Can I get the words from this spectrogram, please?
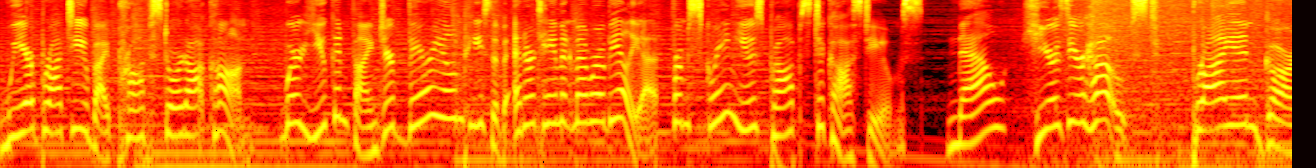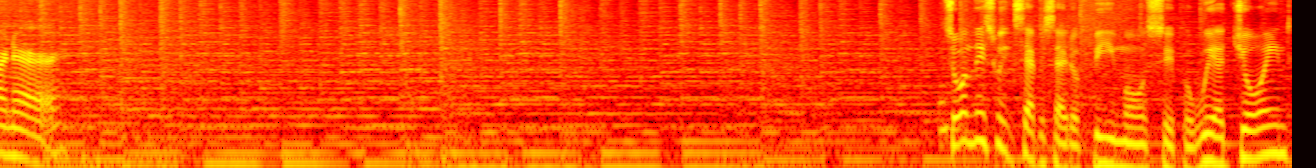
We are brought to you by PropStore.com, where you can find your very own piece of entertainment memorabilia from screen used props to costumes. Now, here's your host, Brian Garner. So, on this week's episode of Be More Super, we are joined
